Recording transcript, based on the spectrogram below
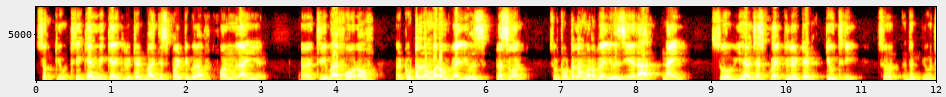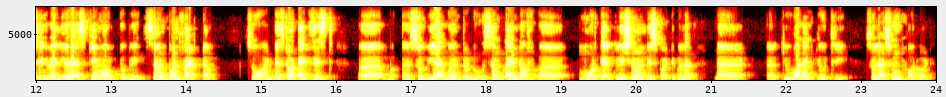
So q3 can be calculated by this particular formula here. 3 by 4 of a total number of values plus 1 so total number of values here are 9 so we have just calculated q3 so the q3 value has came out to be 7.5 term. So it does not exist. Uh, uh, so we are going to do some kind of uh, more calculation on this particular uh, uh, q1 and q3 so let's move forward.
